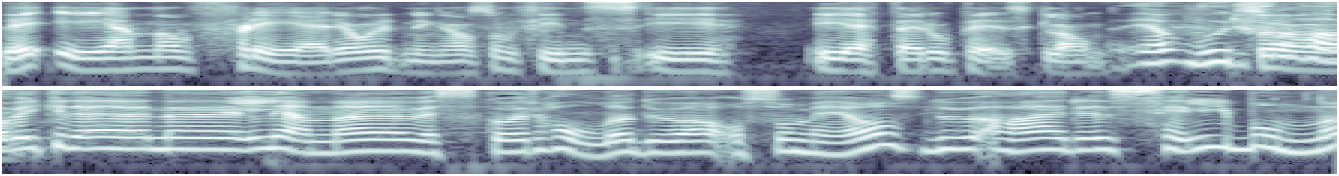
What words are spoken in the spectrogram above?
Det er én av flere ordninger som finnes i, i et europeisk land. Ja, hvorfor Så- har vi ikke det? Lene Westgård Halle, du er også med oss. Du er selv bonde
